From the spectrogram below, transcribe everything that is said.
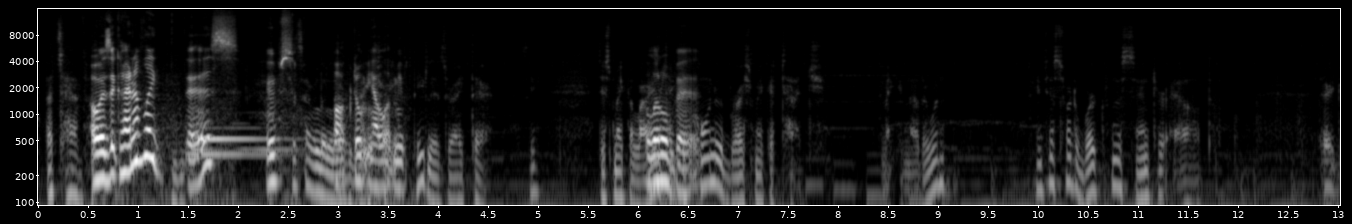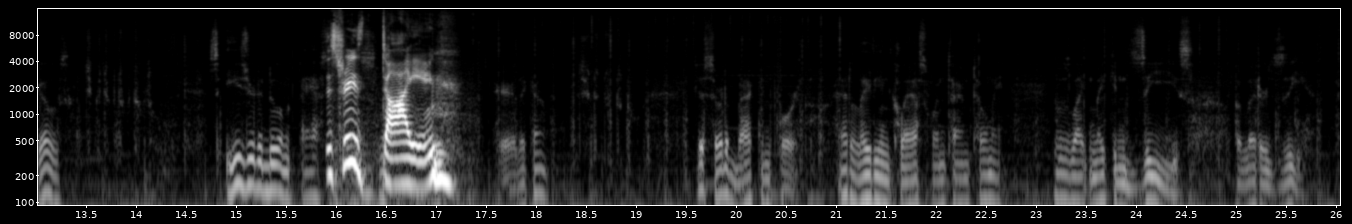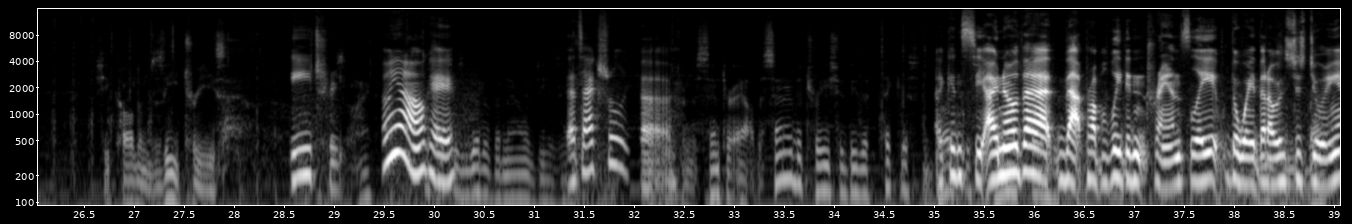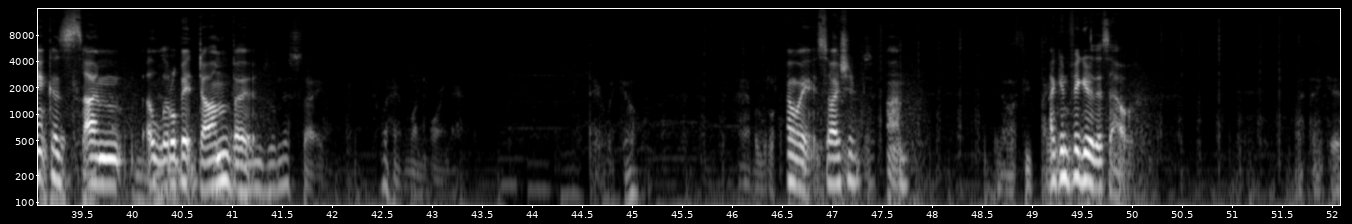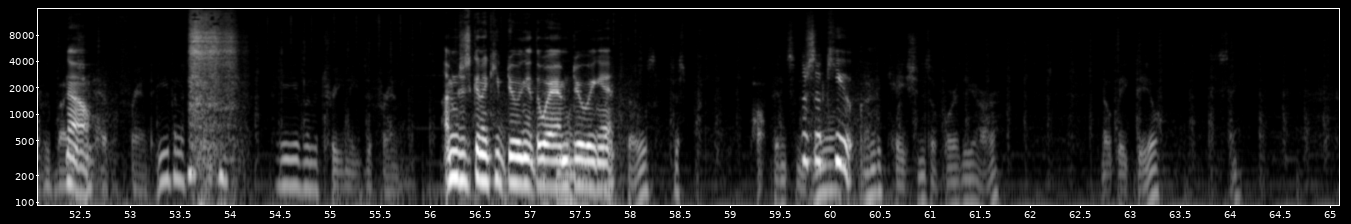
Let's have. Oh, is it kind of like this? Oops. Let's have a little. Oh, Fuck, don't yell at me. He lives right there. See? Just make a line. A little bit. The corner of the brush, make a touch. Make another one, and just sort of work from the center out. There it goes. It's easier to do them fast. This tree is dying. Here they come. Just sort of back and forth. I had a lady in class one time told me, It was like making Z's, the letter Z. She called them Z trees. D tree. Oh yeah, okay. As good of analogy as any. That's actually uh from the center out. The center of the tree should be the thickest. I can see. I know that that probably didn't translate the way that I was just doing it cuz I'm a little bit dumb, but on this side. We'll have one more in there. There we go. I have a little. Oh wait, so I should um You know, if you. I can figure this out. I think everybody No. should have a friend. Even a tree. Even a tree needs a friend. I'm just going to keep doing it the way I'm doing it. Those, just pop in some They're so cute. indications of where they are. No big deal. See?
